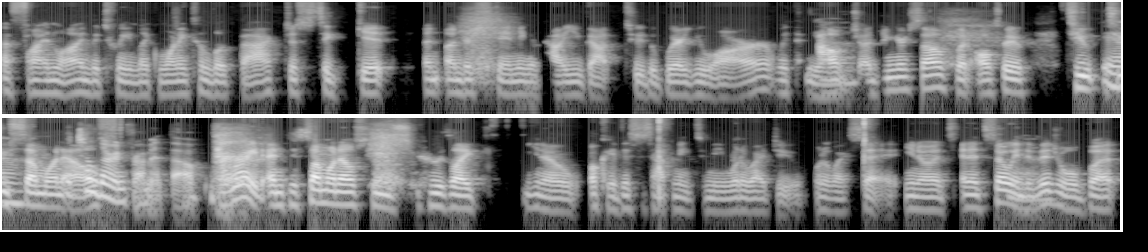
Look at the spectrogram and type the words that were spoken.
a fine line between like wanting to look back just to get an understanding of how you got to the where you are without yeah. judging yourself, but also to yeah. to someone but else to learn from it though. right. And to someone else who's who's like, you know, okay, this is happening to me. What do I do? What do I say? You know, it's and it's so yeah. individual, but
